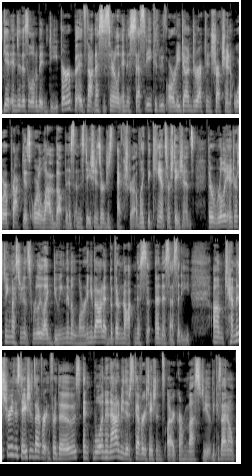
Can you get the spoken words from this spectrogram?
get into this a little bit deeper, but it's not necessarily a necessity because we've already done direct instruction or a practice or a lab about this and the stations are just extra, like the cancer stations. They're really interesting. My students really like doing them and learning about it, but they're not nece- a necessity. Um, chemistry, the stations I've written for those and well, in anatomy, the discovery stations like are must do because I don't,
